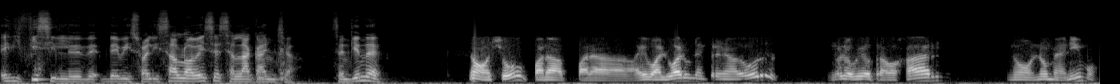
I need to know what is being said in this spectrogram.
es difícil de, de- de visualizarlo a veces en la cancha. ¿Se entiende? No, yo para, para evaluar un entrenador no lo veo trabajar, no, no me animo.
